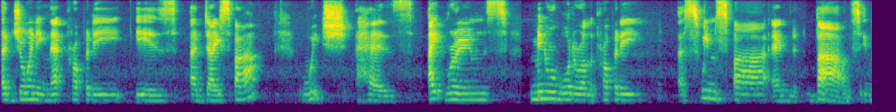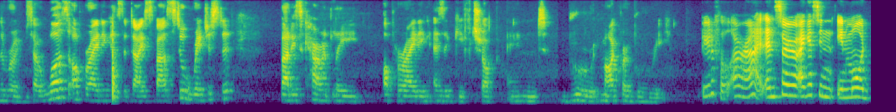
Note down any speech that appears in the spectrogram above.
Adjoining that property is a day spa, which has eight rooms, mineral water on the property, a swim spa, and baths in the room. So it was operating as a day spa, still registered, but is currently operating as a gift shop and brewery, microbrewery. Beautiful. All right. And so I guess in, in more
